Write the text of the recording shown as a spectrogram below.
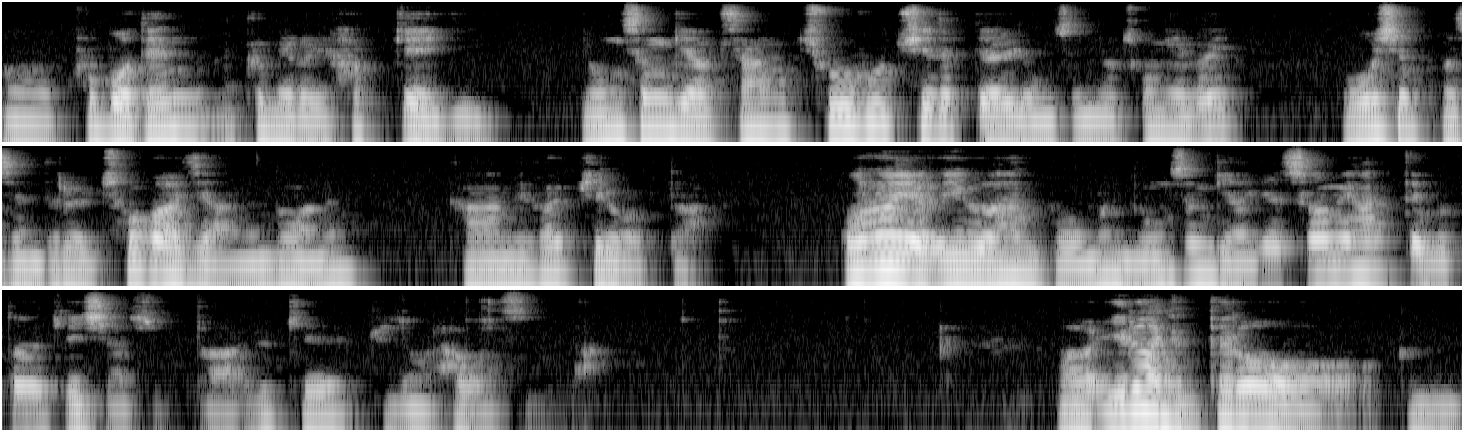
어, 부보된 금액의 합계액이 용선계약상 추후 취득될 용선료 총액의 50%를 초과하지 않은 동안은 감액할 필요가 없다. 번호에 의거한 보험은 용선계약에 서명한 때부터 개시할 수 있다. 이렇게 규정을 하고 있습니다. 어, 이러한 형태로 그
